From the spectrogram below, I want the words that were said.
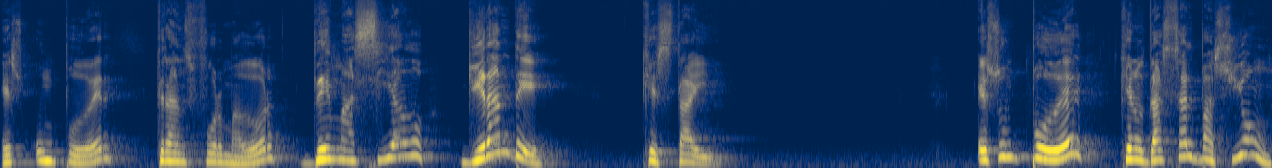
Es un poder transformador demasiado grande que está ahí. Es un poder que nos da salvación,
